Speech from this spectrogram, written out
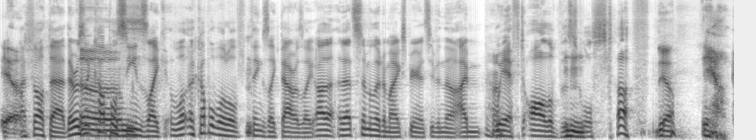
Yeah. I felt that there was a couple Um, scenes like a couple little things like that. I was like, oh, that's similar to my experience, even though I whiffed all of the Mm-hmm. school stuff. Yeah. Yeah.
